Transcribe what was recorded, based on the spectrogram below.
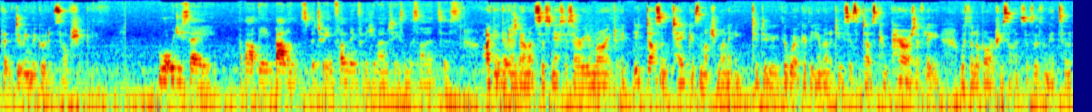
that doing the good itself should be. What would you say about the imbalance between funding for the humanities and the sciences? I think that imbalance is necessary and right. It, it doesn't take as much money to do the work of the humanities as it does comparatively with the laboratory sciences, with the medicine.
